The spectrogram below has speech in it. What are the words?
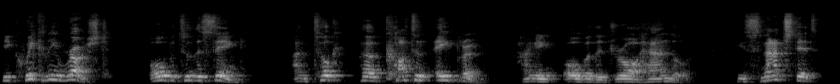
he quickly rushed over to the sink and took her cotton apron hanging over the drawer handle. He snatched it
